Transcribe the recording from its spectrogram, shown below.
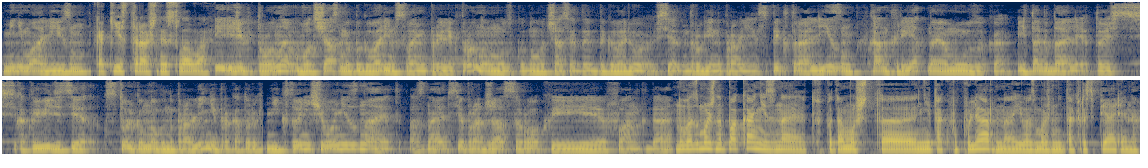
минимализм. Какие страшные слова. И электронная. Вот сейчас мы поговорим с вами про электронную музыку. Ну вот сейчас я договорю все другие направления. Спектрализм, конкретная музыка и так далее. То есть, как вы видите, столько много направлений, про которых никто ничего не знает. А знают все про джаз, рок и фанк, да? Ну, возможно, пока не знают, потому что не так популярно и, возможно, не так распиарено.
